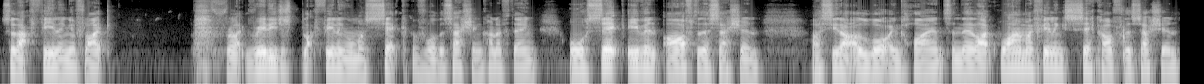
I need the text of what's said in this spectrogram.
So that feeling of like, for like really just like feeling almost sick before the session kind of thing or sick even after the session i see that a lot in clients and they're like why am i feeling sick after the session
